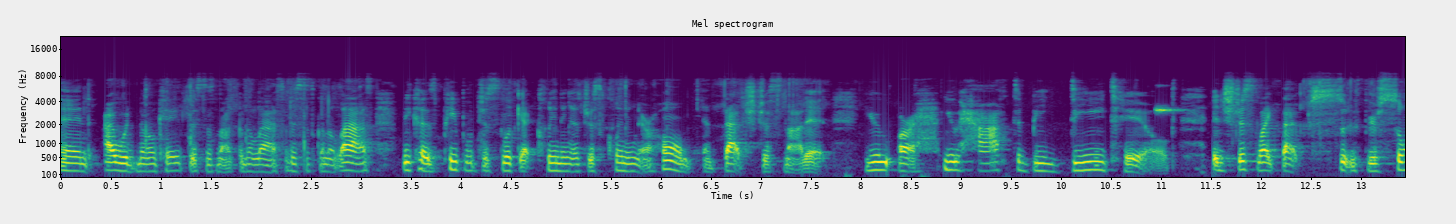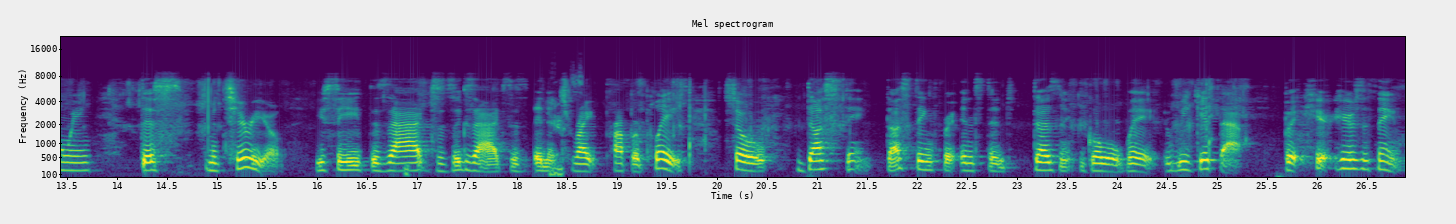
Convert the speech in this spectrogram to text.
And I would know, okay, this is not going to last, this is going to last, because people just look at cleaning as just cleaning their home, and that's just not it. You are, you have to be detailed. It's just like that. So if you're sewing this material, you see the zags, the zigzags is in yes. its right proper place. So dusting, dusting, for instance, doesn't go away. We get that, but here, here's the thing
